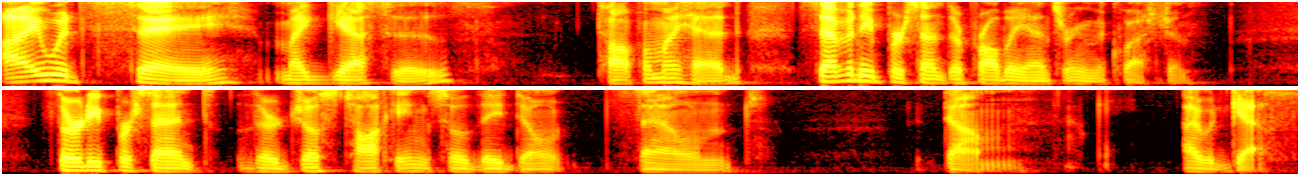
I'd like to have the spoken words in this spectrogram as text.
I would say my guess is, top of my head, 70% they're probably answering the question. 30% they're just talking so they don't sound dumb. Okay. I would guess.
